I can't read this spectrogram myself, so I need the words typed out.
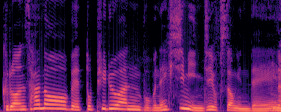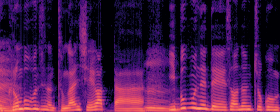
그런 산업에 또 필요한 부분의 핵심이 인재 육성인데 네. 그런 부분에서는 등한시 해 왔다. 음. 이 부분에 대해서는 조금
